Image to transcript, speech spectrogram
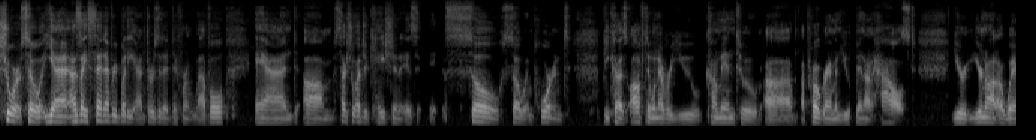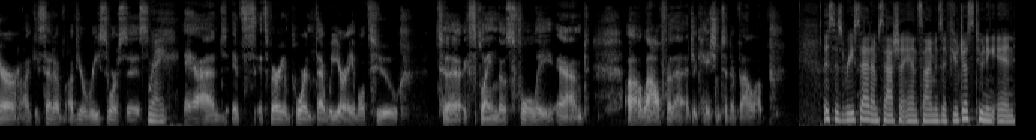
Sure. So, yeah, as I said, everybody enters at a different level, and um, sexual education is so so important because often, whenever you come into uh, a program and you've been unhoused, you're you're not aware, like I said, of, of your resources, right? And it's it's very important that we are able to to explain those fully and uh, allow for that education to develop. This is Reset. I'm Sasha Ann Simons. If you're just tuning in,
